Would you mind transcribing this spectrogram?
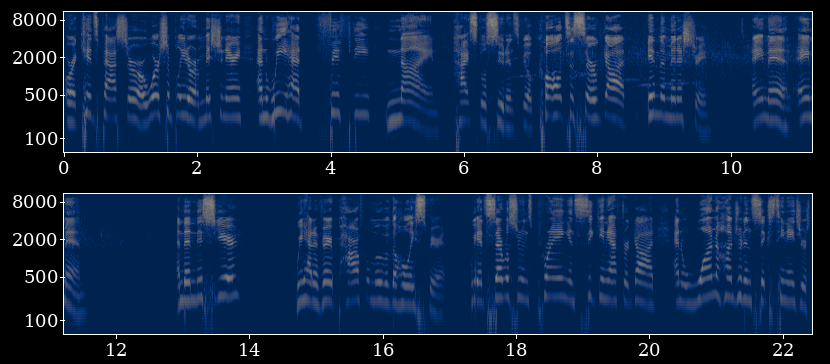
or a kids pastor or a worship leader or a missionary. And we had 59 high school students feel called to serve God in the ministry. Amen. Amen. And then this year, we had a very powerful move of the Holy Spirit. We had several students praying and seeking after God, and 106 teenagers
